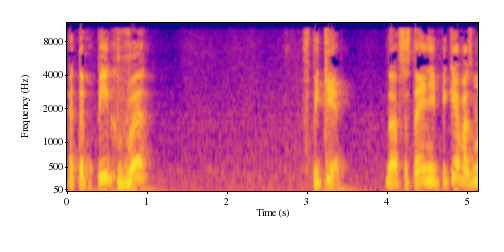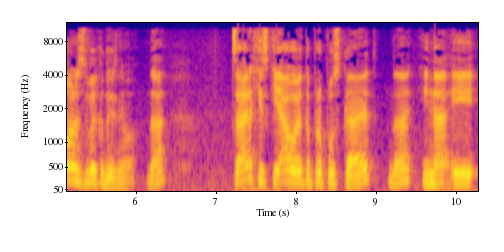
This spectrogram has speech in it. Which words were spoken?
Это пик в, в пике, да? В состоянии пике возможность выхода из него, да? Царь Хискияу это пропускает, да? И, на, и,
